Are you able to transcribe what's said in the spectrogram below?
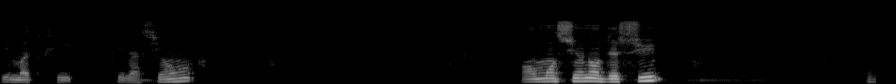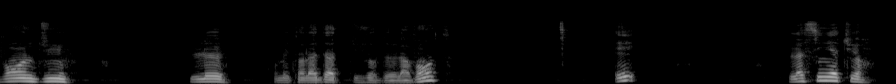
d'immatriculation en mentionnant dessus vendu le en mettant la date du jour de la vente et la signature.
